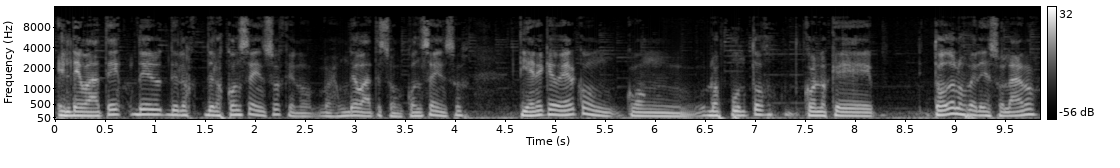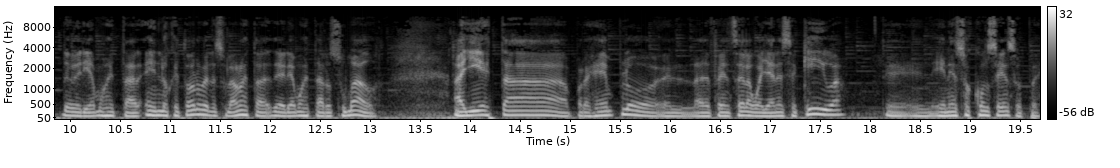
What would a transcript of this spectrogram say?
El debate de, de, los, de los consensos, que no, no, es un debate, son consensos, tiene que ver con, con los puntos con los que todos los venezolanos deberíamos estar, en los que todos los venezolanos deberíamos estar sumados. Allí está, por ejemplo, la defensa de la Guayana Esequiba, en, esos consensos, pues.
